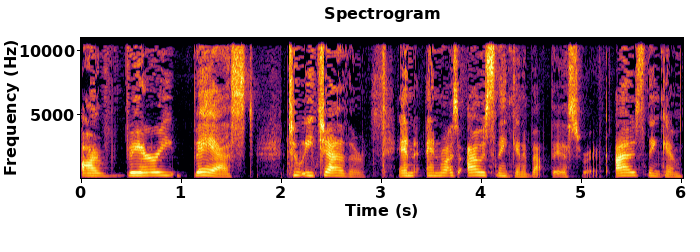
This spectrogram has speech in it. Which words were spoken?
our very best to each other. And and I was thinking about this, Rick. I was thinking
